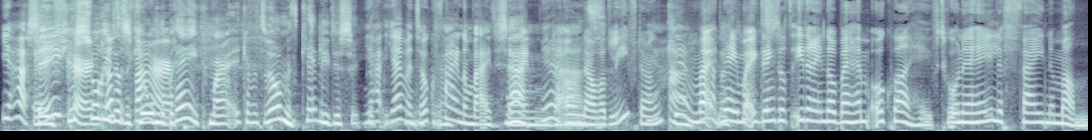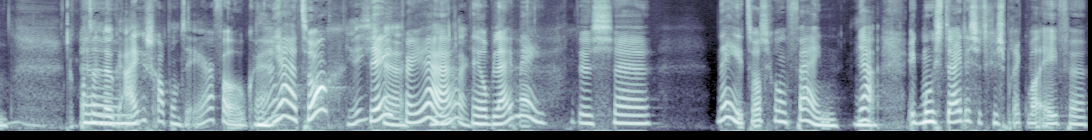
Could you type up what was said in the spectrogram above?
Ja, zeker. Sorry dat, ik je onderbreek, maar ik heb het wel met Kelly. Dus ik, Ja, jij bent ook Ja. fijn om bij te zijn. Ja, inderdaad. oh, nou wat lief, dank Ja, je. Maar, ja, nee, maar ik denk dat iedereen dat bij hem ook wel heeft. Gewoon een hele fijne man. Wat een leuke Ehm, eigenschap om te erven ook, hè? Ja, toch? Jeetje, Zeker, ja. heerlijk. Heel blij mee. Dus eh, nee, het was gewoon fijn. Ja. Ja. ik moest tijdens het gesprek wel even...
